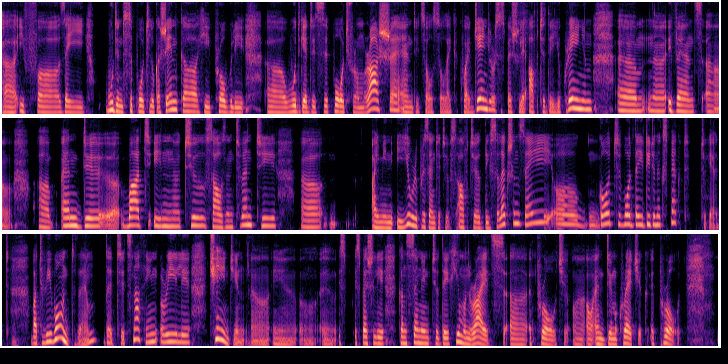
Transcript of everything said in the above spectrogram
uh, if uh, they wouldn't support Lukashenko, he probably uh, would get the support from Russia, and it's also like quite dangerous, especially after the Ukrainian um, uh, events. Uh, uh and uh, but in 2020. Uh, I mean, EU representatives after these elections, they got what they didn't expect to get. But we want them that it's nothing really changing, uh, uh, uh especially concerning to the human rights uh, approach uh, and democratic approach.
